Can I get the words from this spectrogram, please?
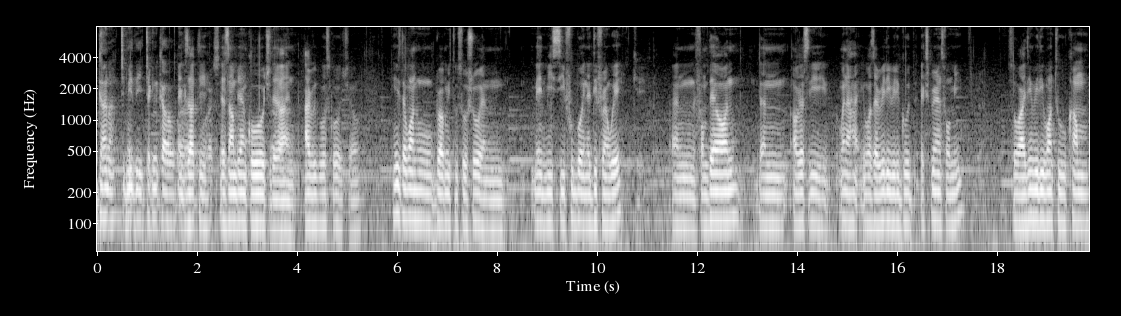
Ghana to be the technical. Uh, exactly, the Zambian coach, the Ivory Coast coach. So he's the one who brought me to Sochaux and made me see football in a different way. Okay. And from there on, then obviously when I it was a really really good experience for me. So I didn't really want to come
